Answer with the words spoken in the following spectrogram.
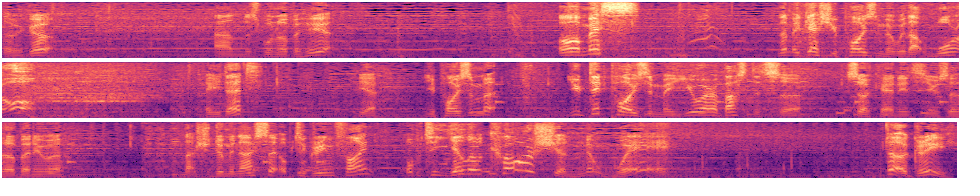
There we go. And there's one over here. Oh, miss! Let me guess, you poisoned me with that one. Oh! Are you dead? Yeah. You poisoned me? You did poison me. You are a bastard, sir. It's okay, I need to use the herb anyway. That should do me nicely. Up to green, fine. Up to yellow caution. No way. Don't agree.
